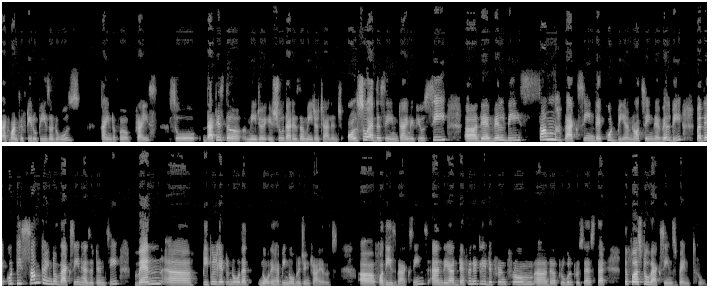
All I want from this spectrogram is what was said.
at 150 rupees a dose kind of a price? So, that is the major issue. That is the major challenge. Also, at the same time, if you see, uh, there will be some vaccine there could be. I'm not saying there will be but there could be some kind of vaccine hesitancy when uh, people get to know that no there have been no bridging trials uh, for these vaccines. And they are definitely different from uh, the approval process that the first two vaccines went through.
